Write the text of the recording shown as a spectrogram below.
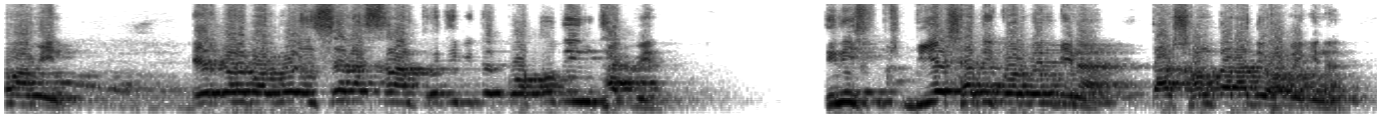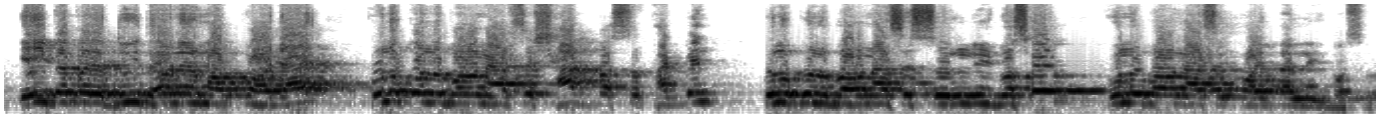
আমিন। এরপরে বলব ঈশ্বর আলাইসালাম পৃথিবীতে কতদিন থাকবেন? তিনি বিয়ে শাদী করবেন কিনা? তার সন্তানাদি হবে কিনা? এই ব্যাপারে দুই ধরনের মত পাওয়া যায়। কোন কোন বর্ণে আছে ষাট বছর থাকবেন, কোন কোন বর্ণে আছে চল্লিশ বছর, কোন বর্ণে আছে পঁয়তাল্লিশ বছর।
